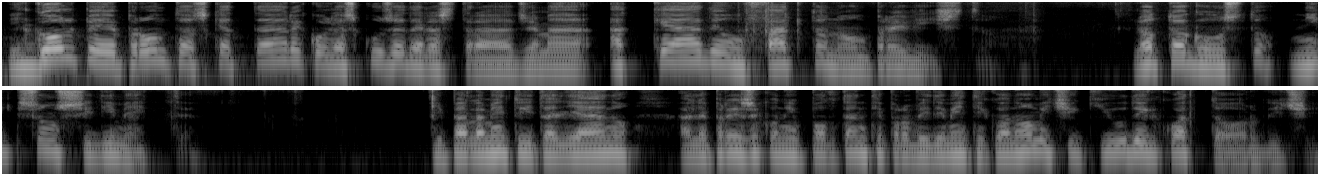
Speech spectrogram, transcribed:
Il golpe è pronto a scattare con la scusa della strage, ma accade un fatto non previsto. L'8 agosto Nixon si dimette. Il Parlamento italiano, alle prese con importanti provvedimenti economici, chiude il 14.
